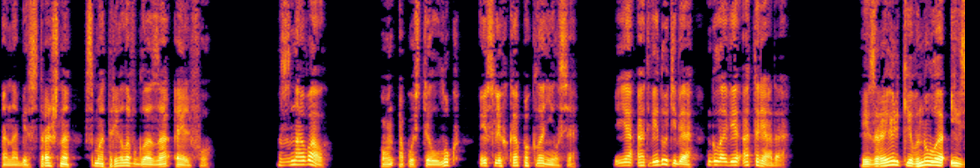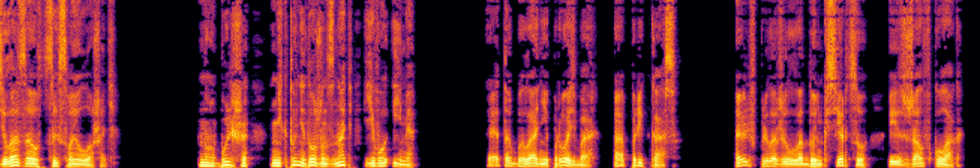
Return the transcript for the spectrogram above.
Она бесстрашно смотрела в глаза эльфу. Знавал. Он опустил лук и слегка поклонился. Я отведу тебя к главе отряда. Израиль кивнула и взяла за усы свою лошадь. Но больше никто не должен знать его имя. Это была не просьба, а приказ. Эльф приложил ладонь к сердцу и сжал в кулак.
